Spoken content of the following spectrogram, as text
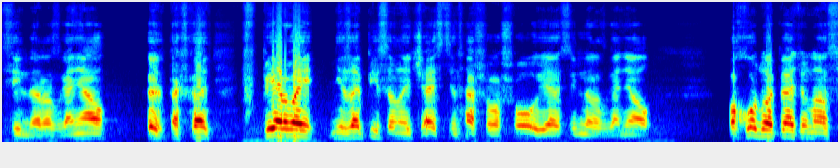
сильно разгонял. Так сказать, в первой незаписанной части нашего шоу я сильно разгонял. Походу опять у нас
